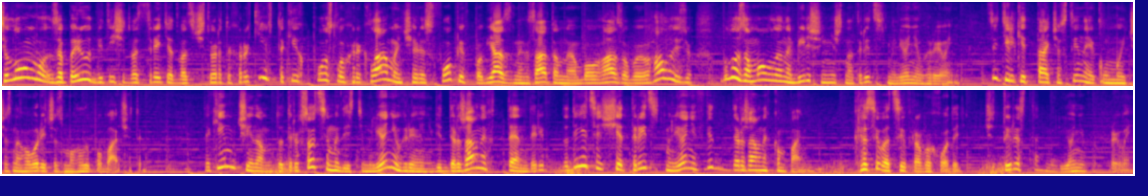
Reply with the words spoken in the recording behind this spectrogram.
Цілому, за період 2023-2024 років таких послуг реклами через ФОПів, пов'язаних з атомною або газовою галузю, було замовлено більше ніж на 30 мільйонів гривень. Це тільки та частина, яку ми, чесно говорячи, змогли побачити. Таким чином, до 370 мільйонів гривень від державних тендерів додається ще 30 мільйонів від державних компаній. Красива цифра виходить 400 мільйонів гривень.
